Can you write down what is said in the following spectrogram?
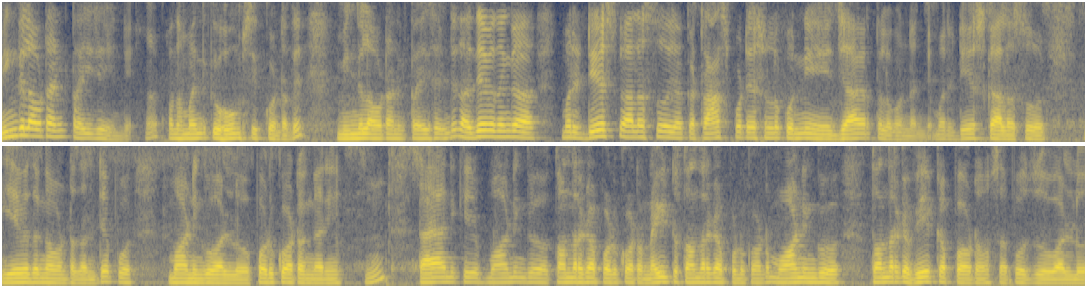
మింగిల్ అవ్వడానికి ట్రై చేయండి కొంతమందికి హోమ్ సిక్ ఉంటుంది మింగిల్ అవడానికి ట్రై చేయండి అదేవిధంగా మరి డే స్కాలర్స్ యొక్క ట్రాన్స్పోర్టేషన్లో కొన్ని జాగ్రత్తలు ఉండండి మరి డే స్కాలర్స్ ఏ విధంగా ఉంటుందంటే మార్నింగ్ వాళ్ళు పడుకోవటం కానీ టయానికి మార్నింగ్ తొందరగా పడుకోవటం నైట్ తొందరగా పడుకోవటం మార్నింగ్ తొందరగా వేకప్ అవ్వటం సపోజ్ వాళ్ళు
